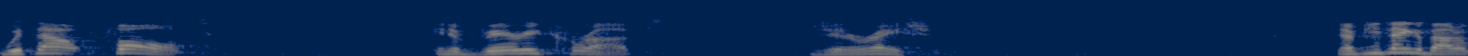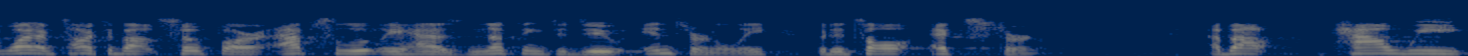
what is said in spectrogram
without fault in a very corrupt generation. Now, if you think about it, what I've talked about so far absolutely has nothing to do internally, but it's all external. About how we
